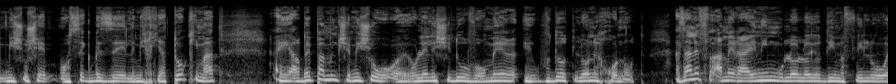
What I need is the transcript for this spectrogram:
מישהו שעוסק בזה למחייתו כמעט, הרבה פעמים כשמישהו עולה לשידור ואומר עובדות לא נכונות, אז א', המראיינים מולו לא יודעים אפילו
